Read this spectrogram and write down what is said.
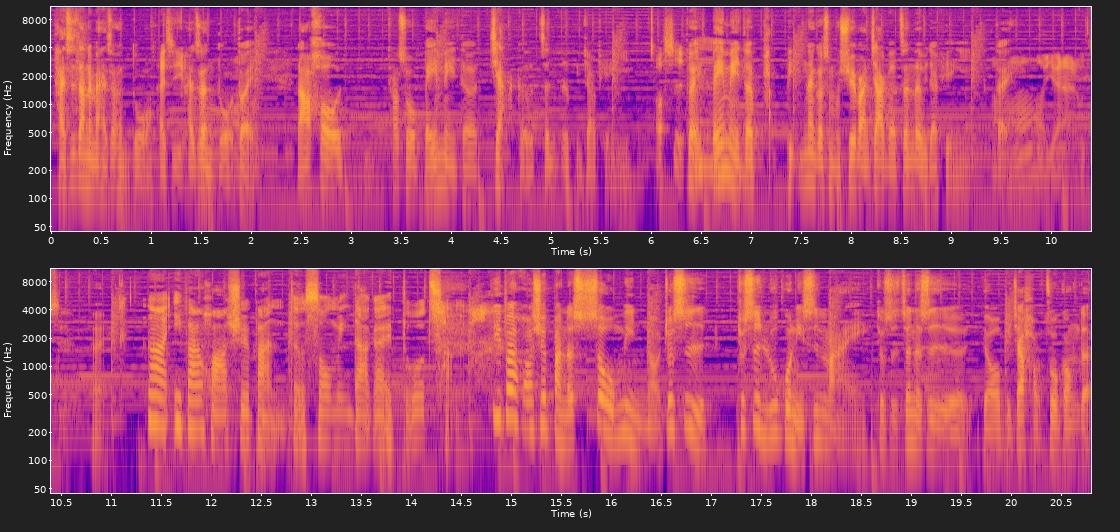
还是在那边还是很多，还是有还是很多。哦对，然后她说北美的价格真的比较便宜。哦是，对，嗯北美的牌那个什么雪板价格真的比较便宜。对。哦原来如此，对那一般滑雪板的寿命大概多长啊？一般滑雪板的寿命哦，就是就是，如果你是买，就是真的是有比较好做工的，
